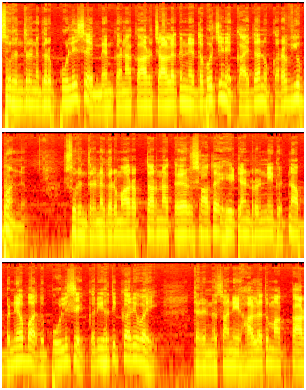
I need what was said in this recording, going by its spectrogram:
સુરેન્દ્રનગર પોલીસે મેમકાના કાર ચાલકને દબોચીને કાયદાનું કરાવ્યું બંધ સુરેન્દ્રનગરમાં રફતારના કહેર સાથે હિટ એન્ડ રનની ઘટના બન્યા બાદ પોલીસે કરી હતી કાર્યવાહી. ત્યારે નશાની હાલતમાં કાર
